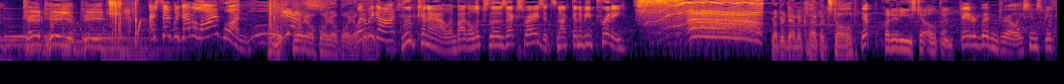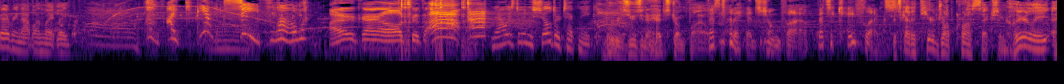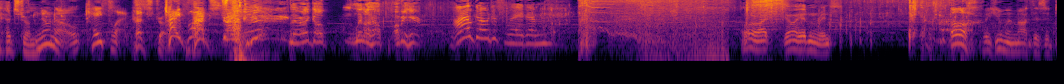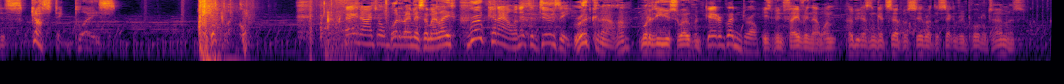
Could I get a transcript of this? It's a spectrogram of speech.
one! Can't hear you, Peach. I said we got a live one. Oh, boy, oh, boy, oh, boy, oh, What do we got? Root canal, and by the looks of those x-rays, it's not going to be pretty. Rubber dam and clamp installed? Yep. What did he use to open? Gates Glidden drill. He seems to be favoring that one lately. I can't see, Flo. I can't. Ah! ah! Now he's doing the shoulder technique. Oh, he's using a hedstrom file. That's not a hedstrom file. That's a K-flex. It's got a teardrop cross section. Clearly a hedstrom. No, no, K-flex. Hedstrom. K-flex! Hedstrom! There I go. Little help. Over here. I'll go deflate him. All right, go ahead and rinse. Ugh, the human mouth is a disgusting place. Hey, Nigel. What did I miss? Am I late? Root canal, and it's a doozy. Root canal, huh? What did he use to open? Gates Glidden drill. He's been favoring that one. Hope he doesn't get surplus sealer at the secondary portal terminus.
